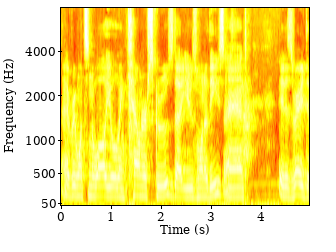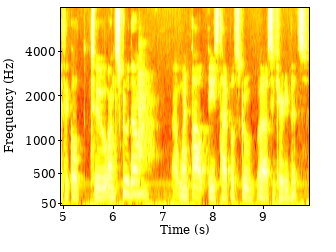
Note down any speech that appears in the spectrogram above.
Every once in a while you'll encounter screws that use one of these and it is very difficult to unscrew them uh, without these type of screw uh, security bits.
